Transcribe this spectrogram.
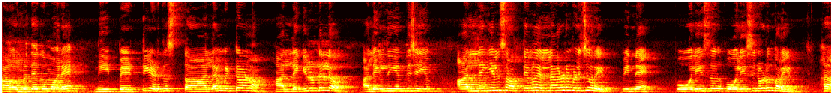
ആകുമ്പോഴത്തേക്കും മോനെ നീ പെട്ടിയെടുത്ത് സ്ഥലം വിട്ടോണം. അല്ലെങ്കിലുണ്ടല്ലോ. അല്ലെങ്കിൽ നീ എന്ത് ചെയ്യും? അല്ലെങ്കിൽ സത്യങ്ങൾ എല്ലാവരോടും വിളിച്ചു പറയും. പിന്നെ പോലീസ് പോലീസിനോടും പറയും. ഹാ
